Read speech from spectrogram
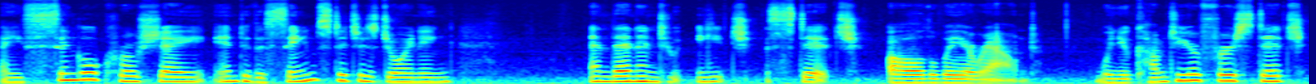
a single crochet into the same stitches joining and then into each stitch all the way around. When you come to your first stitch,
